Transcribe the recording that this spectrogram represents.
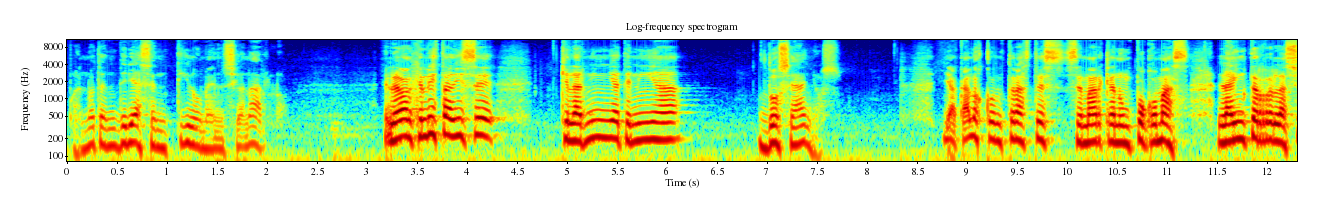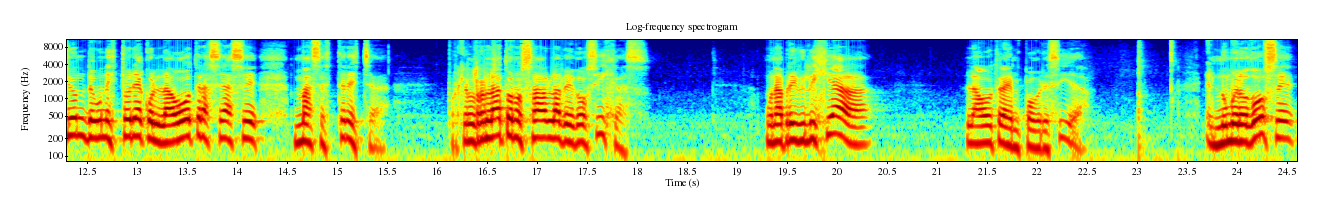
pues no tendría sentido mencionarlo. El evangelista dice que la niña tenía 12 años. Y acá los contrastes se marcan un poco más. La interrelación de una historia con la otra se hace más estrecha. Porque el relato nos habla de dos hijas, una privilegiada la otra empobrecida. El número 12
